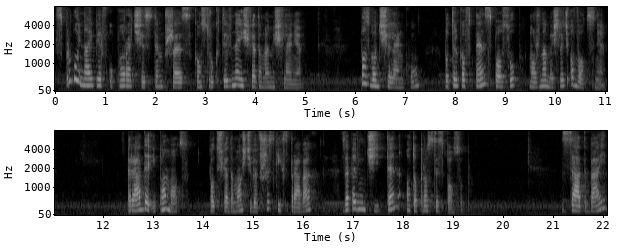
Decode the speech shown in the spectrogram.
spróbuj najpierw uporać się z tym przez konstruktywne i świadome myślenie. Pozbądź się lęku, bo tylko w ten sposób można myśleć owocnie. Radę i pomoc podświadomości we wszystkich sprawach zapewni Ci ten oto prosty sposób. Zadbaj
